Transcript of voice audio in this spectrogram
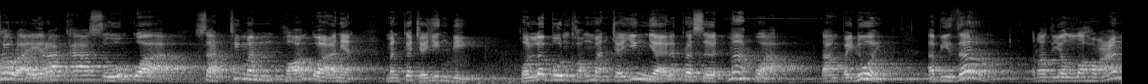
เท่าไหร่ ราคาสูงกว่า สัตว์ที่มันผอมกว่าเนี่ยมันก็จะยิ่งดี ผลบุญของมันจะยิ่งใหญ่และประเสริฐมากกว่า ตามไปด้วย อบิดรรดิยัลลอฮุอัน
